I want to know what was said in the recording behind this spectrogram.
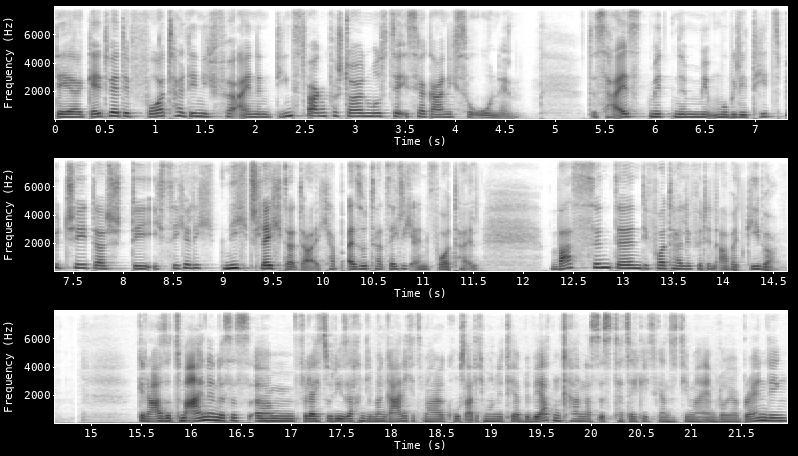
Der geldwerte Vorteil, den ich für einen Dienstwagen versteuern muss, der ist ja gar nicht so ohne. Das heißt, mit einem Mobilitätsbudget, da stehe ich sicherlich nicht schlechter da. Ich habe also tatsächlich einen Vorteil. Was sind denn die Vorteile für den Arbeitgeber? Genau, also zum einen ist es ähm, vielleicht so die Sachen, die man gar nicht jetzt mal großartig monetär bewerten kann. Das ist tatsächlich das ganze Thema Employer Branding,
